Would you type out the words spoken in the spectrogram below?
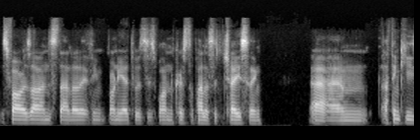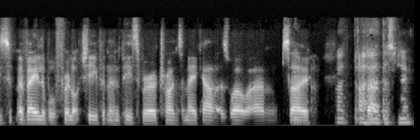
As far as I understand, I don't think Ronnie Edwards is one Crystal Palace are chasing. Um, I think he's available for a lot cheaper than Peterborough are trying to make out as well. Um, so I, I heard the same.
